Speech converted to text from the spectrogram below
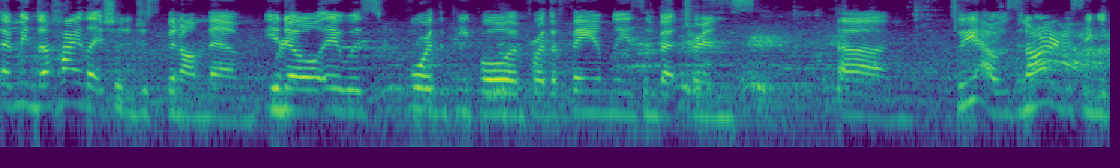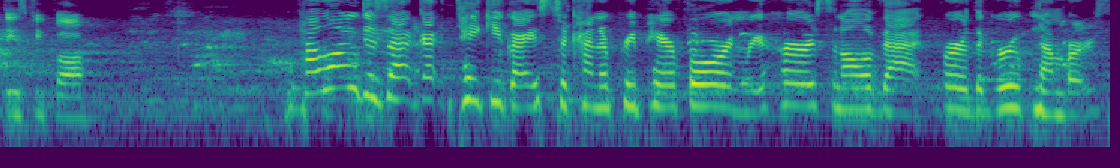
I mean, the highlight should have just been on them. You know, it was for the people and for the families and veterans. Um, so yeah, it was an honor to sing with these people. How long does that take you guys to kind of prepare for and rehearse and all of that for the group numbers?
